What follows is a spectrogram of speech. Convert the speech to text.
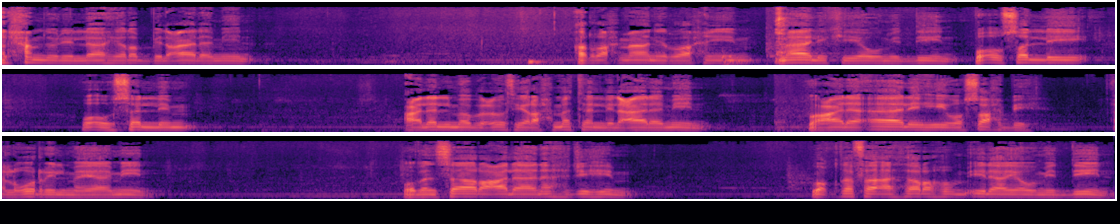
الحمد لله رب العالمين الرحمن الرحيم مالك يوم الدين وأصلي وأسلم على المبعوث رحمة للعالمين وعلى آله وصحبه الغر الميامين ومن سار على نهجهم واقتفى أثرهم إلى يوم الدين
